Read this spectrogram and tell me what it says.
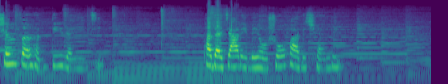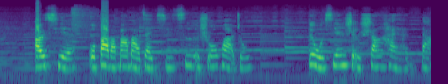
身份很低人一级。他在家里没有说话的权利。而且我爸爸妈妈在其次的说话中，对我先生伤害很大。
